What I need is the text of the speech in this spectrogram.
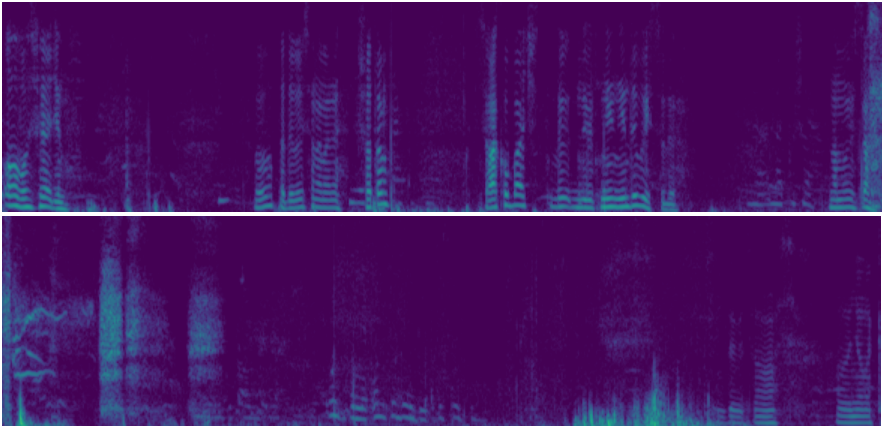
О, ось ще один. О, подивився на мене. Що там? Сраку бачиш? Не, не, не дивись сюди. На кушок. На мою сраку. Ось вони, он туди йдуть. пішли сюди. Дивиться на нас олененок.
